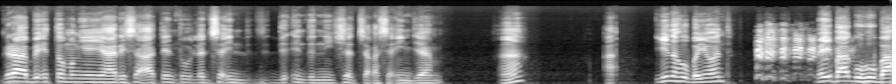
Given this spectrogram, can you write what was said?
Grabe ito mangyayari sa atin tulad sa Ind- Indonesia at sa India. Ha? Ah, yun na ho ba yun? May bago ho ba?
